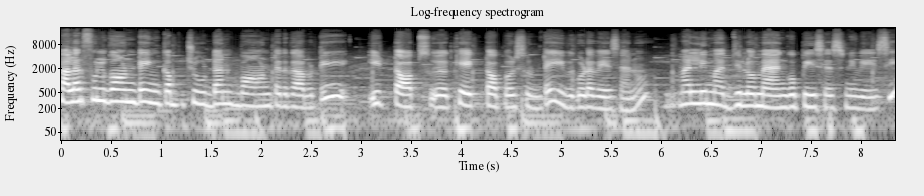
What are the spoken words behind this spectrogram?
కలర్ఫుల్గా ఉంటే ఇంకా చూడడానికి బాగుంటుంది కాబట్టి ఈ టాప్స్ కేక్ టాపర్స్ ఉంటే ఇవి కూడా వేశాను మళ్ళీ మధ్యలో మ్యాంగో పీసెస్ని వేసి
